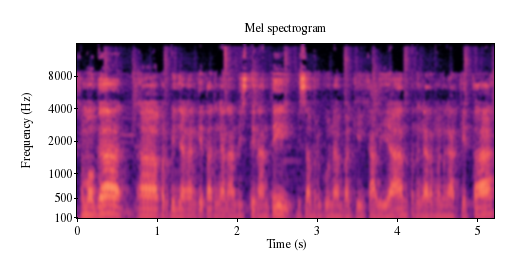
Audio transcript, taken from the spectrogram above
semoga uh, perbincangan kita dengan Adisti nanti bisa berguna bagi kalian pendengar-pendengar kita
